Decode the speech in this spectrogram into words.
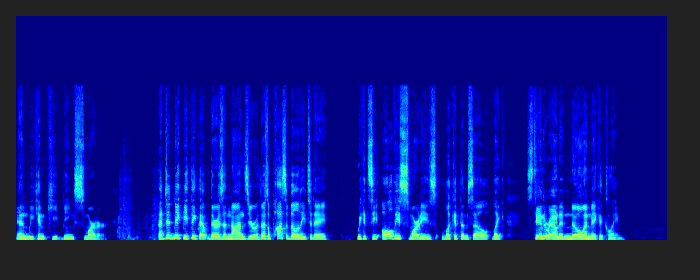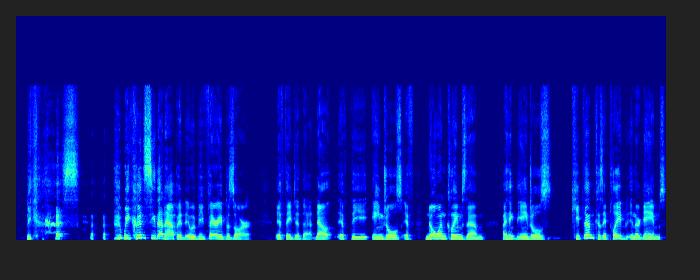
and we can keep being smarter that did make me think that there is a non-zero there's a possibility today we could see all these smarties look at themselves like stand around and no one make a claim because we could see that happen it would be very bizarre if they did that now if the angels if no one claims them i think the angels keep them because they played in their games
